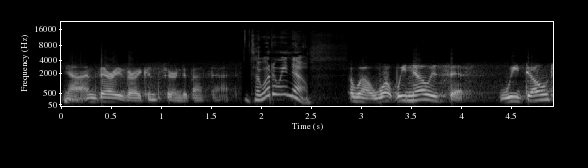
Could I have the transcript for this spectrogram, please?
Yeah, I'm very, very concerned about that. So, what do we know? Well, what we know is this we don't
